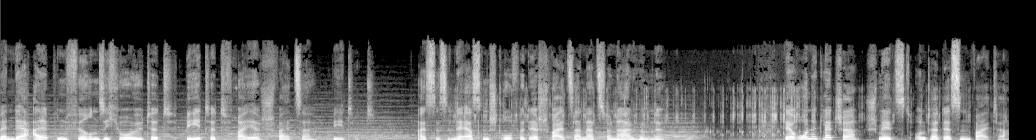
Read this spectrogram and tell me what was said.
Wenn der Alpenfirn sich rötet, betet freie Schweizer, betet, heißt es in der ersten Strophe der Schweizer Nationalhymne. Der Rhone-Gletscher schmilzt unterdessen weiter.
